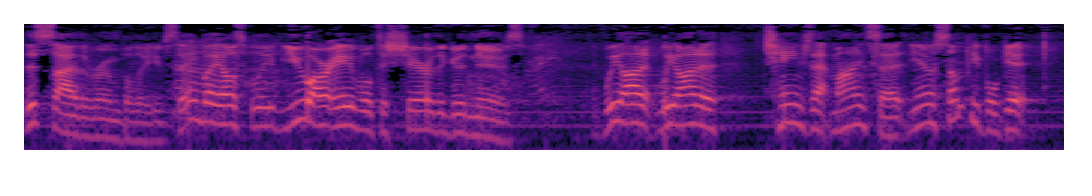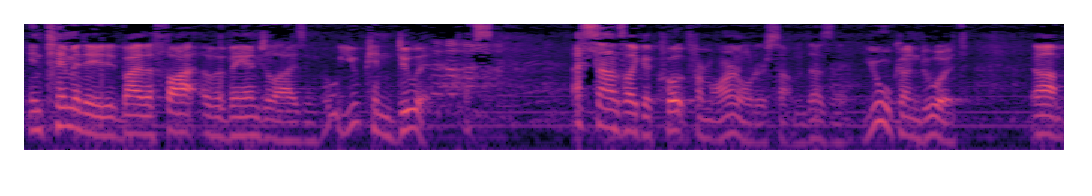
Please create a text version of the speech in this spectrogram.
This side of the room believes. Does anybody else believe? You are able to share the good news. We ought, we ought to change that mindset. You know, some people get intimidated by the thought of evangelizing. Oh, you can do it. That's, that sounds like a quote from Arnold or something, doesn't it? You can do it. Um,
